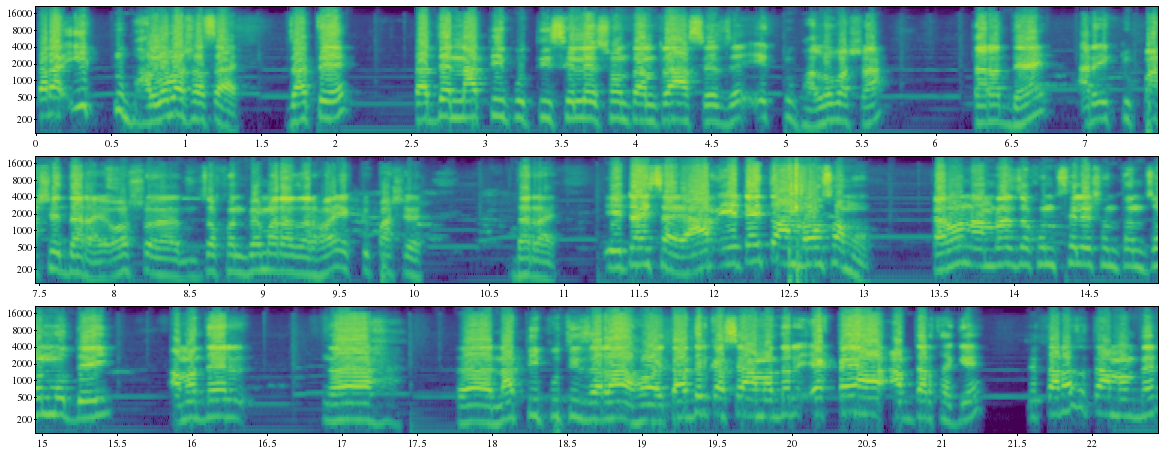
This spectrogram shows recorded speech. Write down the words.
তারা একটু ভালোবাসা চায়, যাতে তাদের নাতি, পুতি, ছেলে, সন্তানরা আছে যে একটু ভালোবাসা তারা দেয় আর একটু পাশে দাঁড়ায়। যখন বেমার আজার হয়, একটু পাশে দাঁড়ায়। এটাই চাই। আর এটাই তো আমরাও চামো। কারণ আমরা যখন ছেলে, সন্তান জন্ম দেই, আমাদের নাতি, পুতি যারা হয়, তাদের কাছে আমাদের একটাই আবদার থাকে যে তারা যাতে আমাদের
